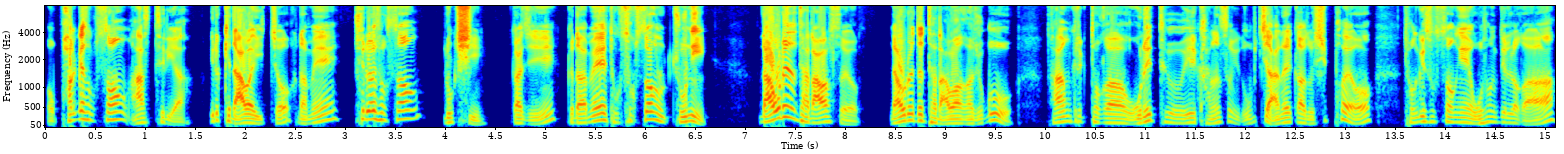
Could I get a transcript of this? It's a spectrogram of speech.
어, 파괴 속성 아스트리아 이렇게 나와 있죠 그 다음에 출혈 속성 록시 까지 그 다음에 독 속성 조니 나오레도 다 나왔어요 나오레도 다 나와가지고 다음 캐릭터가 오네트일 가능성이 높지 않을까도 싶어요 전기 속성의 오성 딜러가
